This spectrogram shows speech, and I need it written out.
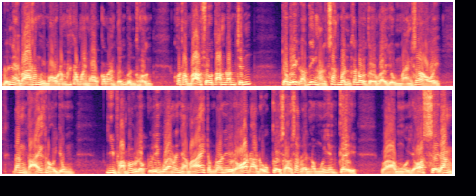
Đến ngày 3 tháng 11 năm 2021, công an tỉnh Bình Thuận có thông báo số 889 cho biết đã tiến hành xác minh các đối tượng lợi dụng mạng xã hội đăng tải các nội dung vi phạm pháp luật liên quan đến nhà máy, trong đó nêu rõ đã đủ cơ sở xác định ông Nguyễn Nhân Kỳ và ông Ngụy Võ Xê Đăng,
